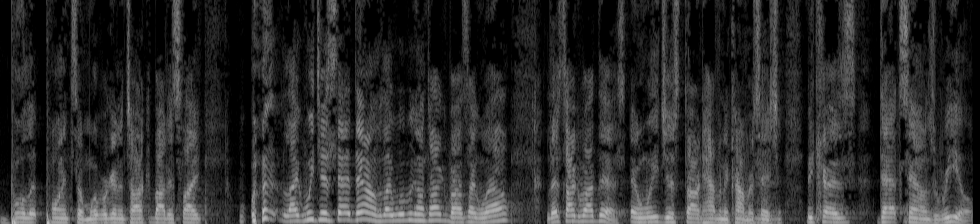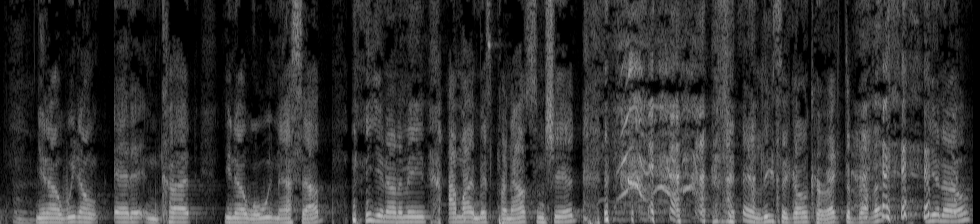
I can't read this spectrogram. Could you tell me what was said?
bullet points on what we're going to talk about. It's like like we just sat down, like what we're going to talk about. It's like, well, let's talk about this, and we just start having a conversation mm-hmm. because that sounds real. Mm-hmm. You know, we don't edit and cut. You know, where we mess up. you know what I mean? I might mispronounce some shit. and Lisa gonna correct the brother. You know,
